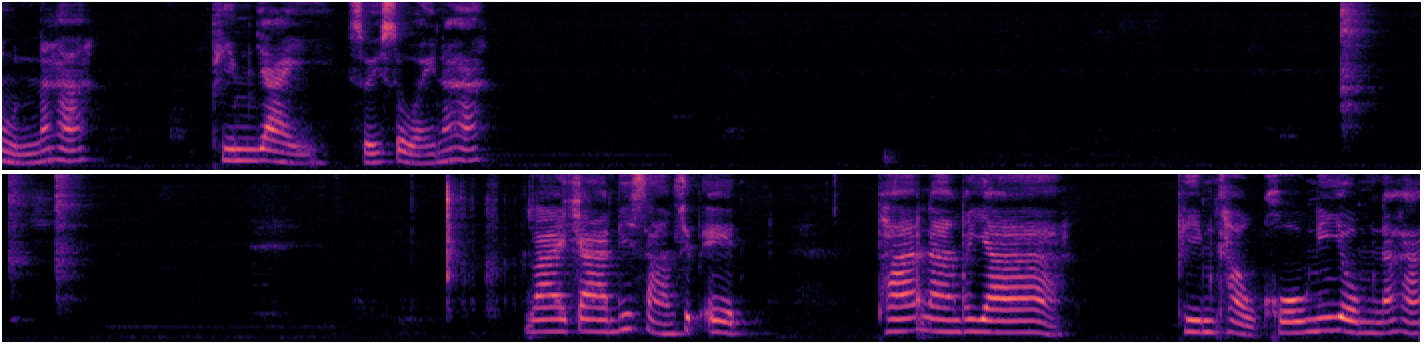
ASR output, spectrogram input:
นุนนะคะ พิมพ์ใหญ่สวย ๆ นะคะ รายการที่ 31 พระนางพญา พิมพ์เข่าโค้งนิยมนะคะ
